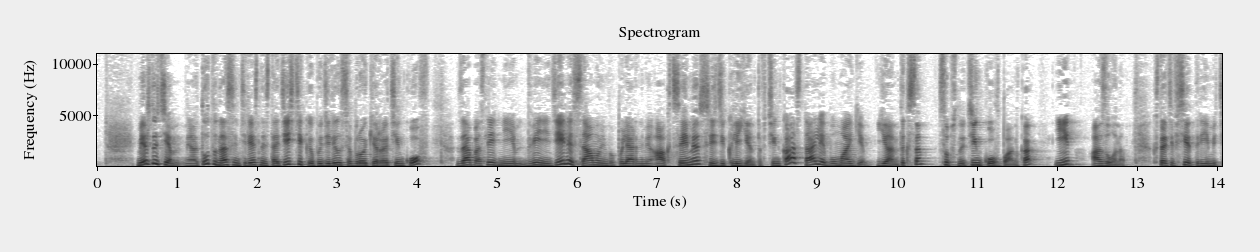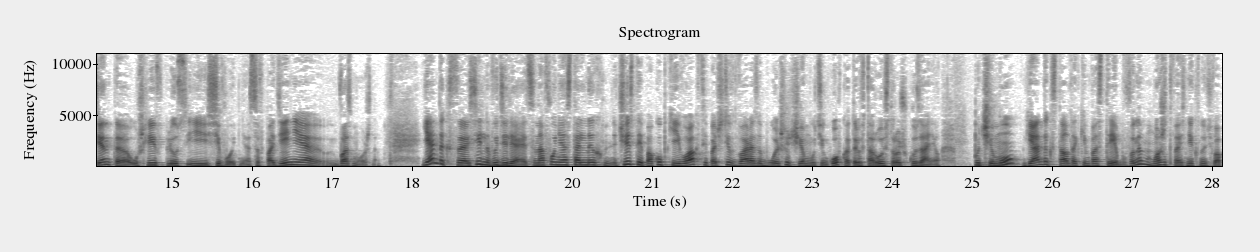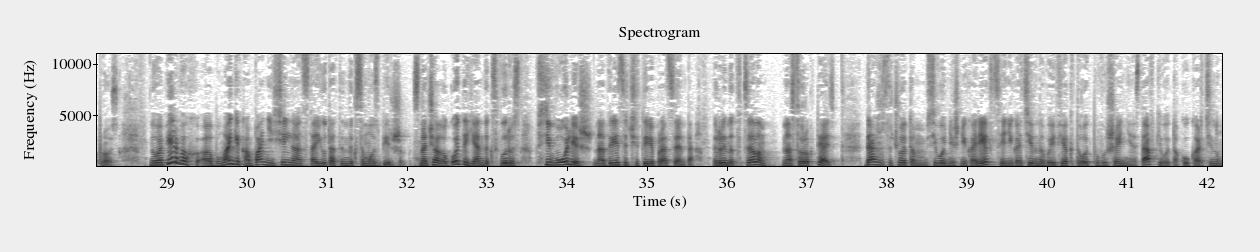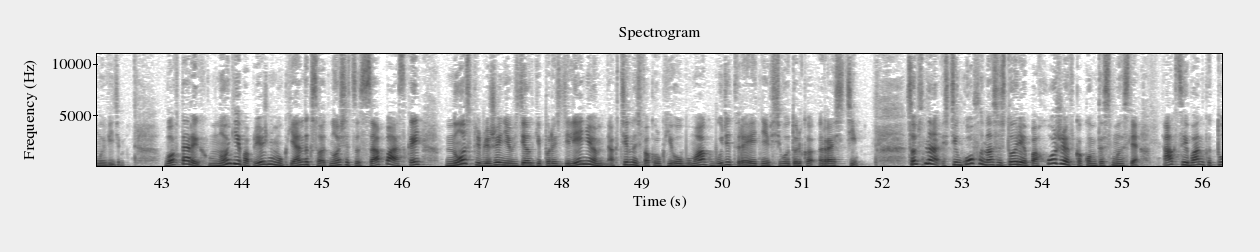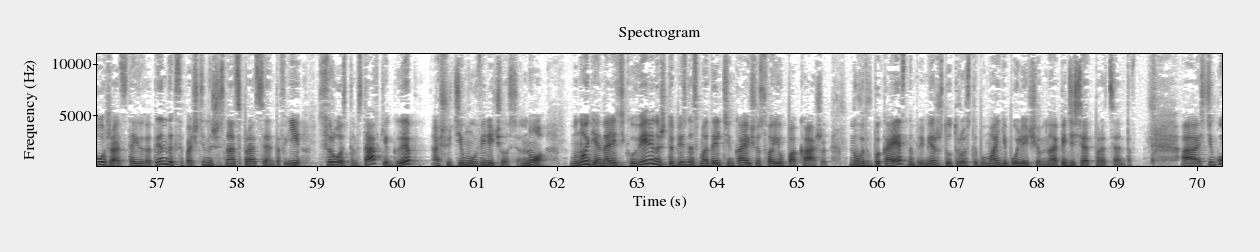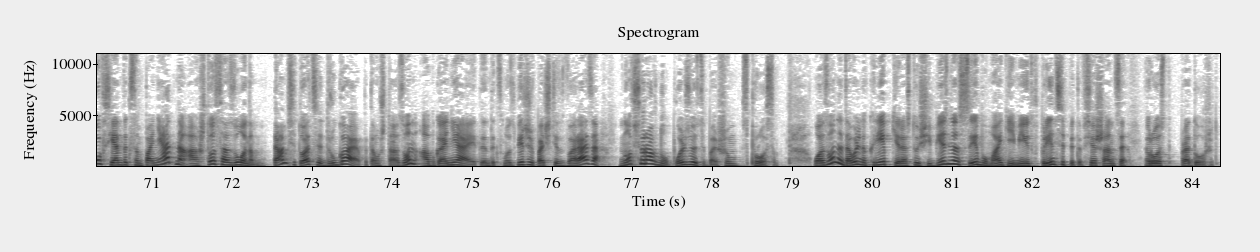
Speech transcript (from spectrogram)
Между тем, э, тут у нас интересной статистикой поделился брокер Тиньков. За последние две недели самыми популярными акциями среди клиентов Тинька стали бумаги Яндекса, собственно, Тиньков банка и Озона. Кстати, все три эмитента ушли в плюс и сегодня. Совпадение возможно. Яндекс э, сильно выделяется на фоне остальных. Чистые покупки его акций почти в два раза больше, чем у Тинькофф, который вторую строчку занял. Почему Яндекс стал таким востребованным, может возникнуть вопрос. Ну, во-первых, э, бумаги компании сильно отстают от индекса Мосбиржи. С начала года Яндекс вырос всего лишь на 34%, рынок в целом на 45%. Даже с учетом сегодняшней коррекции и негативного эффекта от повышения ставки, вот такую картину мы видим. Во-вторых, многие по-прежнему к Яндексу относятся с опаской, но с приближением сделки по разделению активность вокруг его бумаг будет, вероятнее всего, только расти. Собственно, с Тинькофф у нас история похожая в каком-то смысле. Акции банка тоже отстают от индекса почти на 16%. И с ростом ставки гэп ощутимо увеличился. Но многие аналитики уверены, что бизнес-модель Тинька еще свое покажет. Ну вот в БКС, например, ждут роста бумаги более чем на 50%. А с Тинькофф с Яндексом понятно, а что с Озоном? Там ситуация другая, потому что Озон обгоняет индекс Мосбиржи почти в два раза, но все равно пользуется большим спросом. У Озона довольно крепкий растущий бизнес, и бумаги имеют в принципе это все шансы рост продолжить.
